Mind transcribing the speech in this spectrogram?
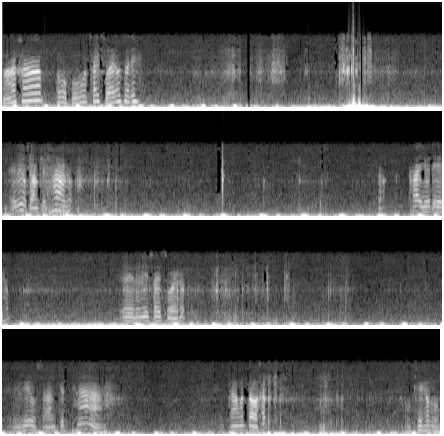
มาแล้วครับ โอ้โหใช้สวยครับสวัสดีเดวิลสามจุดห้าครับ ค่า ยยูเอครับ เอตัวนี้ใช้สวยครับเร็วสามจุดห้าตามกันต่อครับ โอเคครับผม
